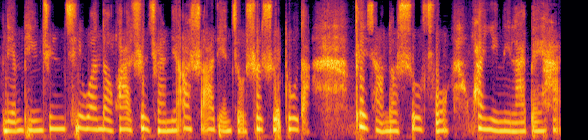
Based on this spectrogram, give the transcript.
年平均气温的话是全年二十二点九摄氏度的，非常的舒服。欢迎你来北海。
